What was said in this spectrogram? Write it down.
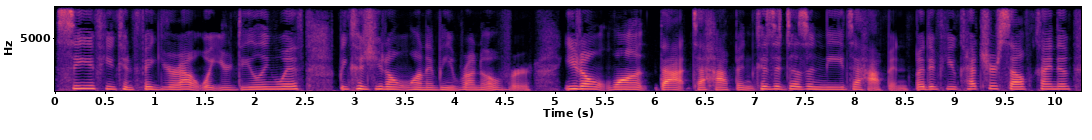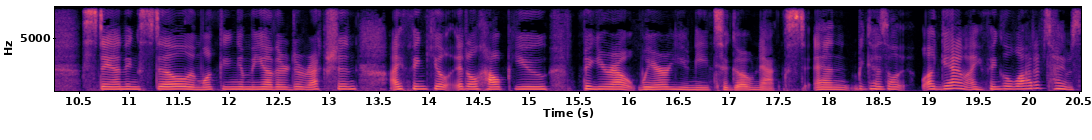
see if you can figure out what you're dealing with because you don't want to be run over. You don't want that to happen because it doesn't need to happen. But if you catch yourself kind of standing still and looking in the other direction, I think you'll it'll help you figure out where you need to go next. And because again, I think a lot of times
